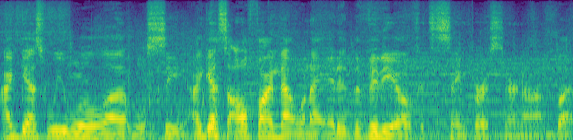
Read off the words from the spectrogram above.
I guess we will, uh, we'll see. I guess I'll find out when I edit the video if it's the same person or not, but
